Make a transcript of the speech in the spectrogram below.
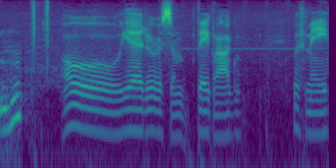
Mm-hmm. Oh, yeah, there was some big lag with, with me.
